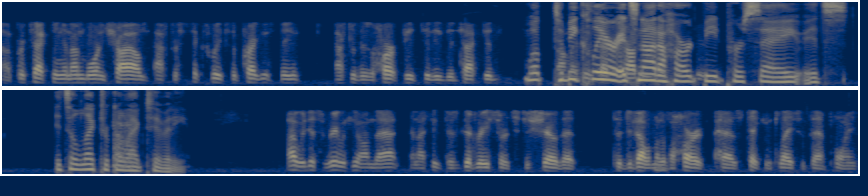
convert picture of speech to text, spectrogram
uh, protecting an unborn child after six weeks of pregnancy after there's a heartbeat to be detected. Well, to um, be clear, it's not a heartbeat per se. It's it's electrical activity. I would disagree with you on that, and I think there's good research to show that the development of a heart has taken place at that point.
